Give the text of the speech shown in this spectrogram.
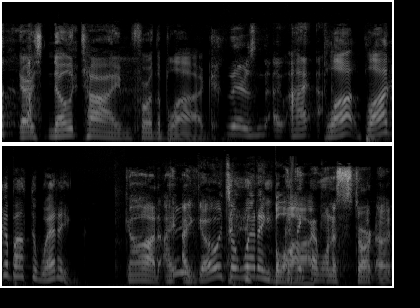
There's no time for the blog. There's, n- I, Blog blog about the wedding. God, I, There I you go. It's a wedding blog. I think I want to start a,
